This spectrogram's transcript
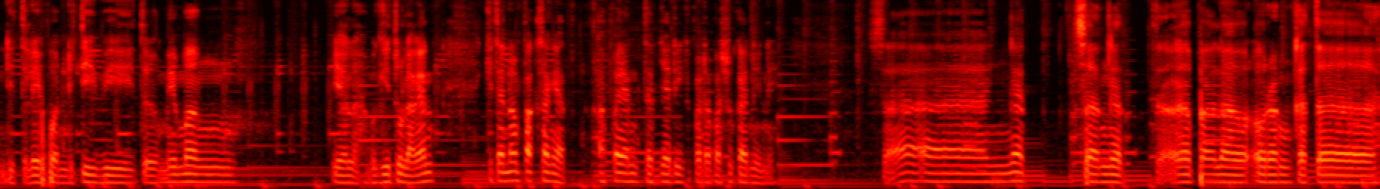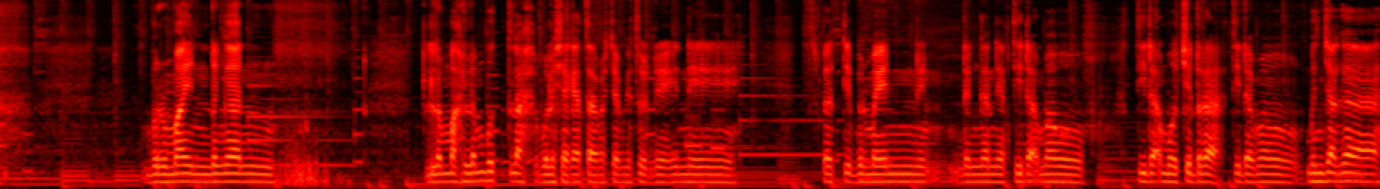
di telepon di TV itu memang iyalah begitulah kan. Kita nampak sangat apa yang terjadi kepada pasukan ini. Sangat sangat apalah orang kata bermain dengan lemah lembut lah boleh saya kata macam gitu. Ini, ini seperti bermain dengan yang tidak mau tidak mau cedera tidak mau menjaga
